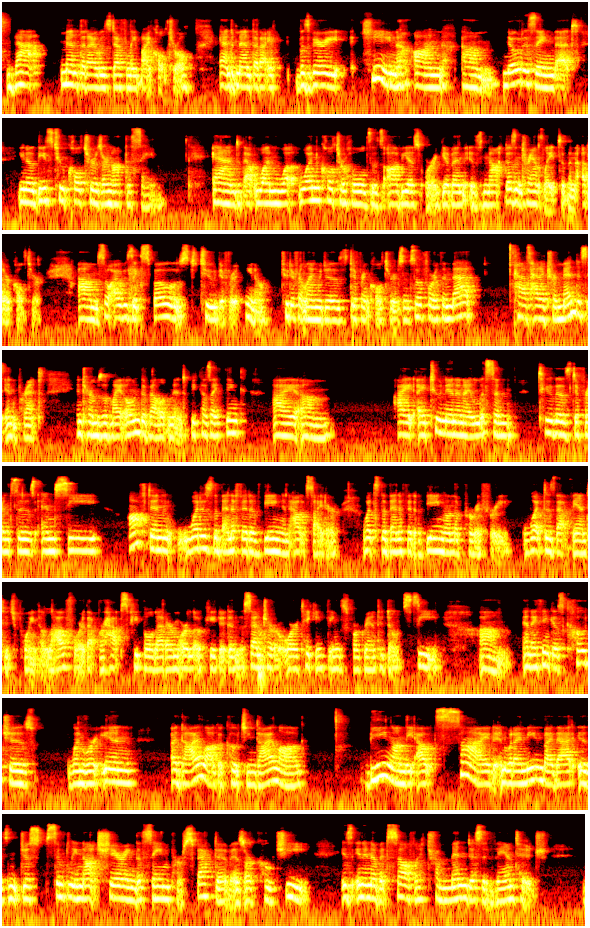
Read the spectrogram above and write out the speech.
that meant that i was definitely bicultural and meant that i was very keen on um, noticing that you know these two cultures are not the same. And that one what one culture holds as obvious or a given is not doesn't translate to the other culture. Um, so i was exposed to different you know two different languages different cultures and so forth. And that has had a tremendous imprint in terms of my own development because i think i um, I, I tune in and i listen to those differences and see often what is the benefit of being an outsider? What's the benefit of being on the periphery? What does that vantage point allow for that perhaps people that are more located in the center or taking things for granted don't see? Um, and i think as coaches when we're in a dialogue a coaching dialogue being on the outside and what i mean by that is just simply not sharing the same perspective as our coachee is in and of itself a tremendous advantage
